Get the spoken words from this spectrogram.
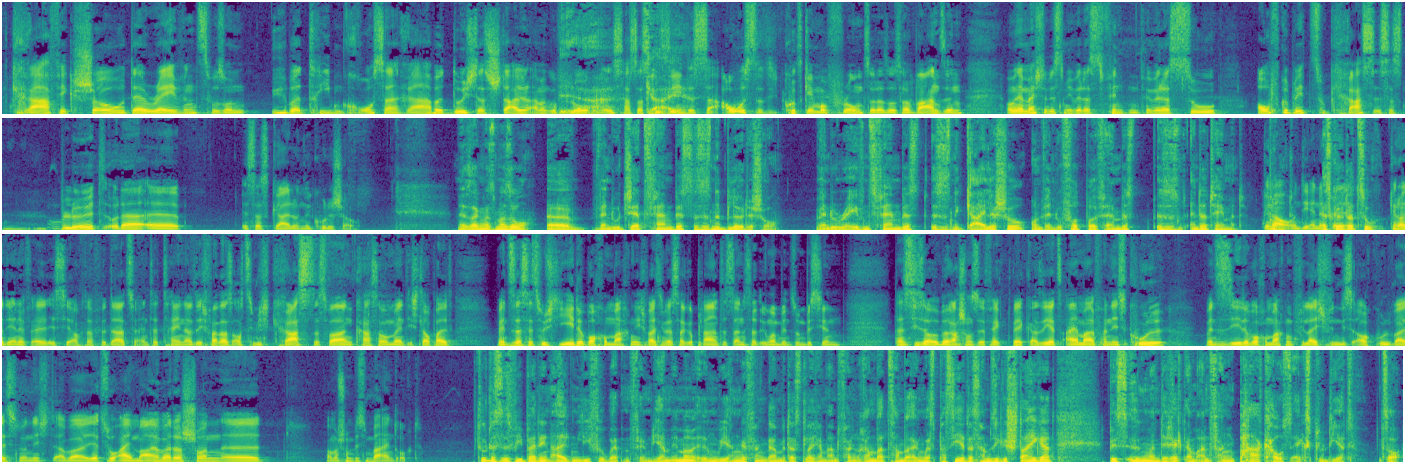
Grafikshow der Ravens, wo so ein übertrieben großer Rabe durch das Stadion einmal geflogen ja, ist. Hast du das geil. gesehen? Das sah aus, das ist kurz Game of Thrones oder so, das war Wahnsinn. Und er möchte wissen, wie wir das finden. Finden wir das zu aufgebläht, zu krass? Ist das blöd oder äh, ist das geil und eine coole Show? Na, sagen wir es mal so. Äh, wenn du Jets-Fan bist, ist es eine blöde Show. Wenn du Ravens-Fan bist, ist es eine geile Show. Und wenn du Football-Fan bist, ist es Entertainment. Genau, Punkt. und die NFL. Es gehört dazu. Genau, die NFL ist ja auch dafür da zu entertainen. Also ich fand das auch ziemlich krass. Das war ein krasser Moment. Ich glaube halt, wenn sie das jetzt wirklich jede Woche machen, ich weiß nicht, was da geplant ist, dann ist halt irgendwann so ein bisschen, dann ist dieser Überraschungseffekt weg. Also jetzt einmal fand ich es cool. Wenn sie es jede Woche machen, vielleicht finde ich es auch cool, weiß ich noch nicht. Aber jetzt so einmal war das schon, äh, war man schon ein bisschen beeindruckt. Du, das ist wie bei den alten Lethal Weapon Filmen. Die haben immer irgendwie angefangen damit, dass gleich am Anfang Rambazamba irgendwas passiert. Das haben sie gesteigert, bis irgendwann direkt am Anfang ein Parkhaus explodiert. So.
